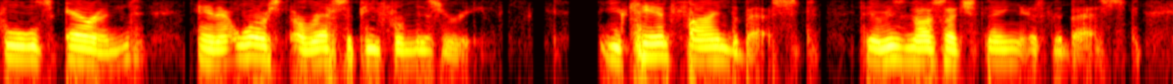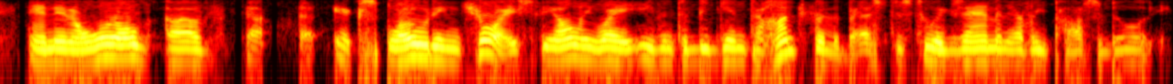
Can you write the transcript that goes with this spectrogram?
fool's errand and at worst a recipe for misery. You can't find the best. There is no such thing as the best. And in a world of uh, exploding choice, the only way even to begin to hunt for the best is to examine every possibility.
